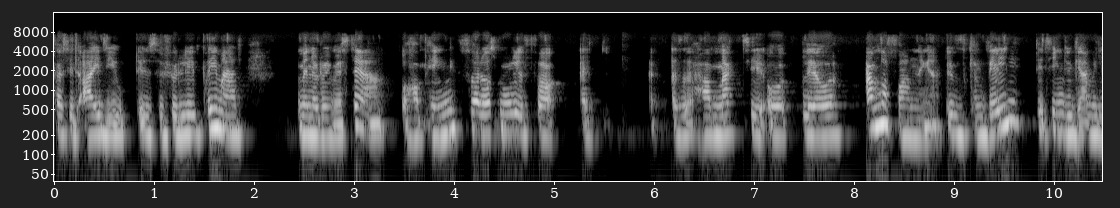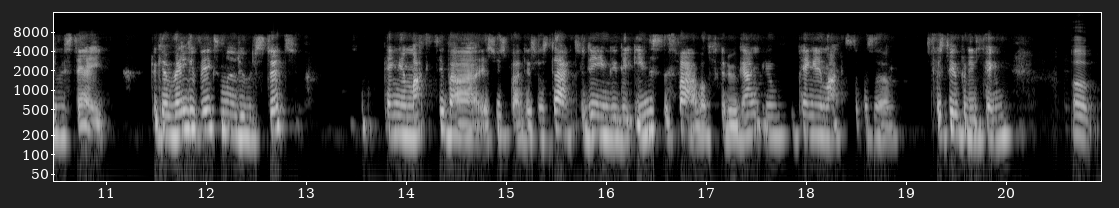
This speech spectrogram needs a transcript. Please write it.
for sit eget liv. Det er selvfølgelig primært. Men når du investerer og har penge, så er det også mulighed for at altså, have magt til at lave andre forandringer. Du kan vælge de ting, du gerne vil investere i. Du kan vælge virksomheder, du vil støtte. Penge er magt, det er bare, jeg synes bare, det er så stærkt. Så det er egentlig det eneste svar. Hvorfor skal du i gang? Jo, penge er magt. Altså, få styr på dine penge. Og,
